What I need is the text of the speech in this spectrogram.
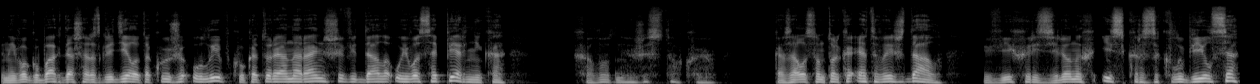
На его губах Даша разглядела такую же улыбку, которую она раньше видала у его соперника. Холодную и жестокую. Казалось, он только этого и ждал — Вихрь зеленых искр заклубился,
